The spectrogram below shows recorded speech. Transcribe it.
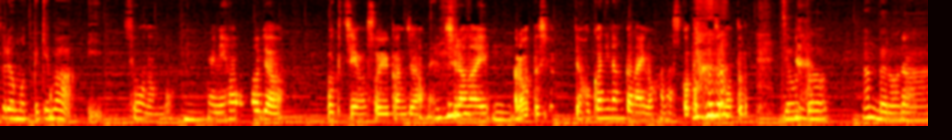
それを持ってけばいい、そうなんだ。うん。日本のじゃあワクチンはそういう感じなのね。知らないうん。から私。はじゃあ他になんかないの話すこと。地元。で地元。なんだろうな、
